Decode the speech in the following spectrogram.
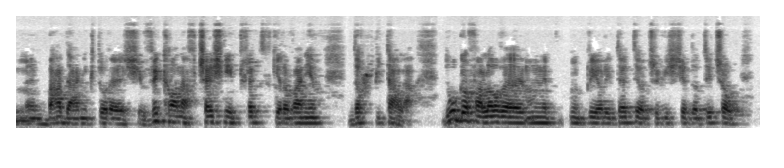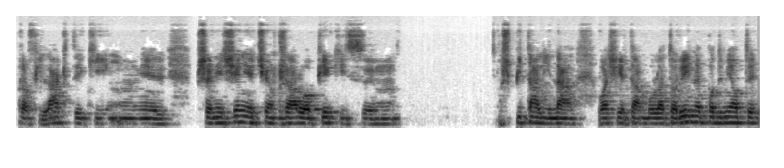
mm, badań, które się wykona wcześniej przed skierowaniem do szpitala. Długofalowe mm, priorytety oczywiście dotyczą profilaktyki, przeniesienie ciężaru opieki z szpitali na właśnie te ambulatoryjne podmioty.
